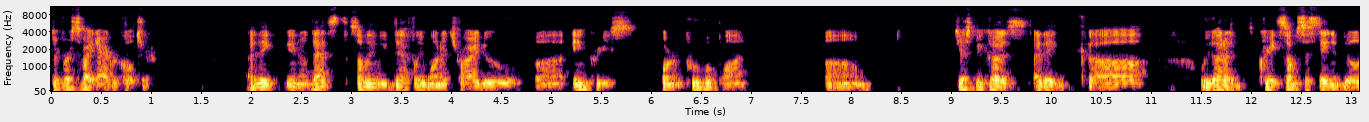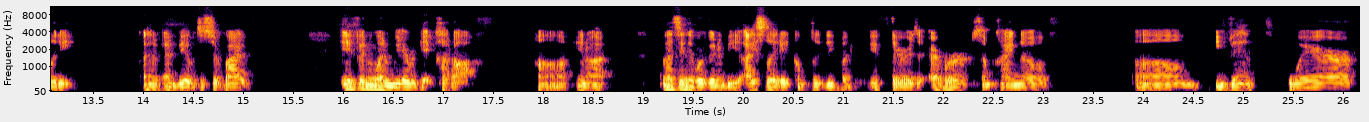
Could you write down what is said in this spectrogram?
diversified agriculture. I think you know that's something we definitely want to try to uh, increase or improve upon. Um, just because I think uh, we got to create some sustainability and, and, be able to survive if and when we ever get cut off. Uh, you know, I'm not saying that we're going to be isolated completely, but if there is ever some kind of um, event where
